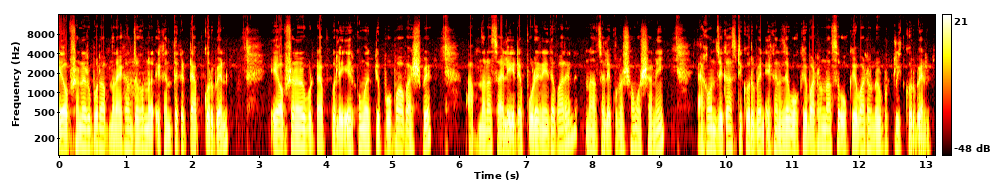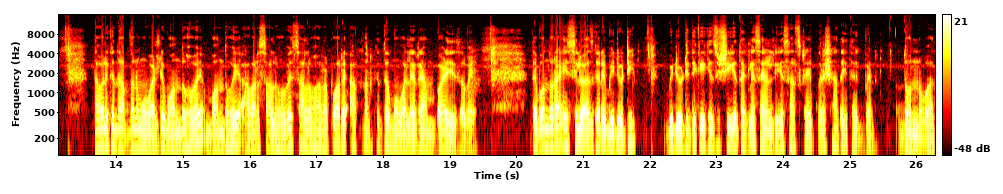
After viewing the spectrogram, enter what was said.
এই অপশানের উপর আপনারা এখান যখন এখান থেকে ট্যাপ করবেন, এই অপশানের উপর ট্যাপ করলে এরকম একটি আপ আসবে। আপনারা চাইলে এটা পড়ে নিতে পারেন, না চাইলে কোনো সমস্যা নেই। এখন যে কাজটি করবেন, এখানে যে ওকে বাটন আছে ওকে বাটনের উপর ক্লিক করবেন। তাহলে কিন্তু আপনার মোবাইলটি বন্ধ হবে, বন্ধ হয়ে আবার চালু হবে। চালু হওয়ার পরে আপনার কিন্তু মোবাইলের র্যাম বাড়িয়ে যাবে। তো বন্ধুরা, এই ছিল আজকের ভিডিওটি। ভিডিওটি থেকে কিছু শিখে থাকলে চ্যানেলটিকে সাবস্ক্রাইব করে সাথেই থাকবেন। ধন্যবাদ।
